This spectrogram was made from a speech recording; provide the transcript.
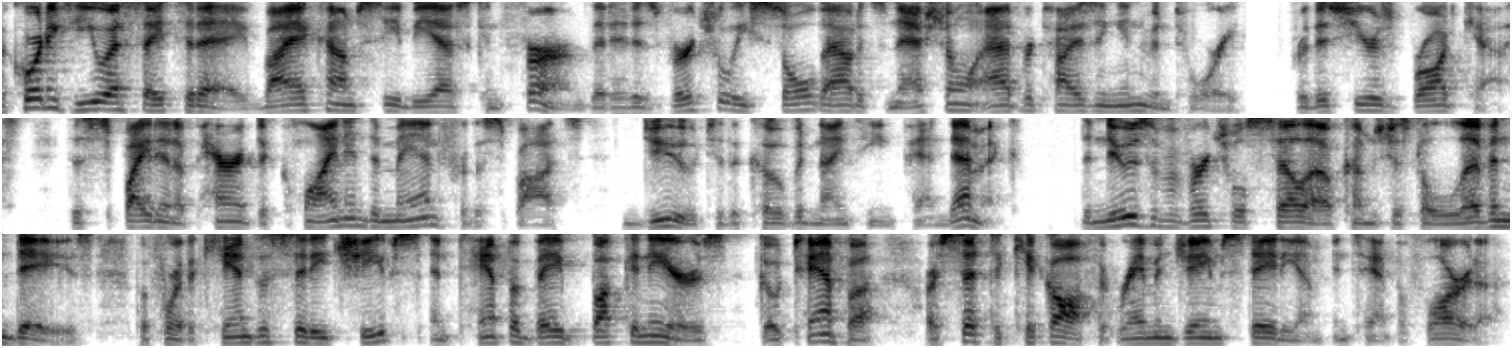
According to USA Today, Viacom CBS confirmed that it has virtually sold out its national advertising inventory for this year's broadcast, despite an apparent decline in demand for the spots due to the COVID 19 pandemic. The news of a virtual sellout comes just 11 days before the Kansas City Chiefs and Tampa Bay Buccaneers, go Tampa, are set to kick off at Raymond James Stadium in Tampa, Florida.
